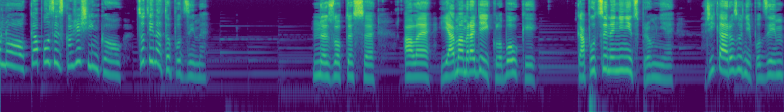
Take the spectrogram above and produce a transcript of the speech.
ono, kapuce s kožešinkou. Co ty na to podzime? Nezlobte se, ale já mám raději klobouky. Kapuce není nic pro mě, říká rozhodně podzim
